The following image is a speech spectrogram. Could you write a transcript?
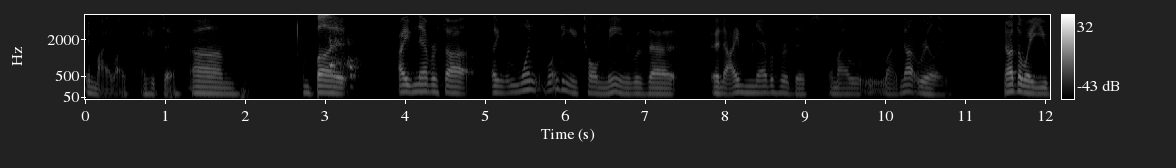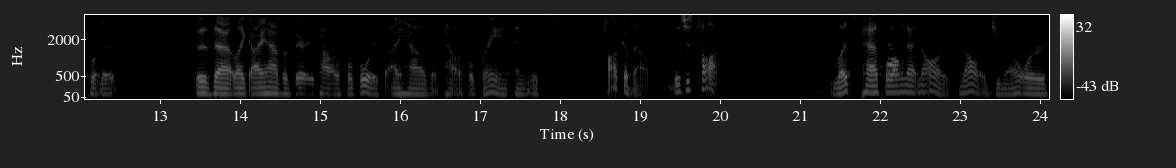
In my life, I should say. Um but I've never thought like one one thing you told me was that and I've never heard this in my life. Not really. Not the way you put it. Is that like I have a very powerful voice. I have a powerful brain and let's talk about. it. Let's just talk. Let's pass along that knowledge, knowledge, you know, or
